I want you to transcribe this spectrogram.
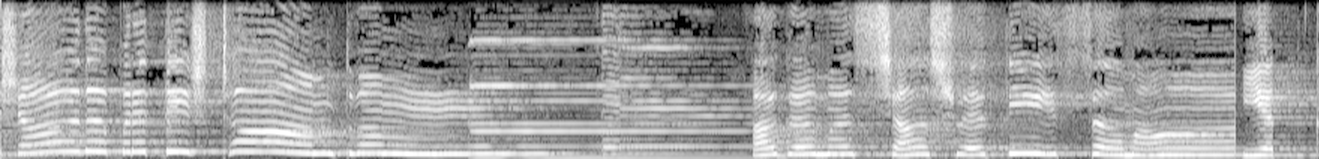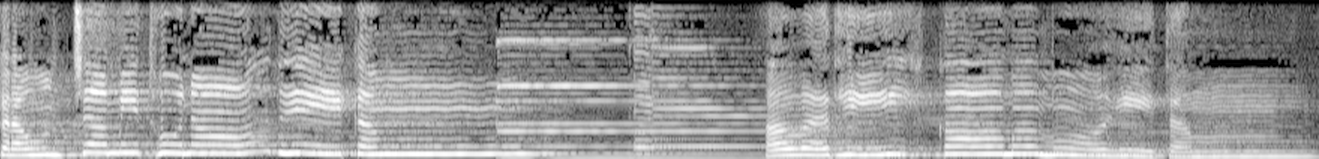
निषादप्रतिष्ठां त्वम्। अगमशाश्वती समा। यत्क्रौञ्च मिथुनादेकम्। अवधिः काममोहितम्।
